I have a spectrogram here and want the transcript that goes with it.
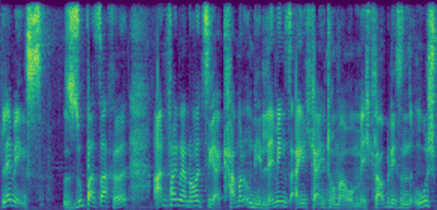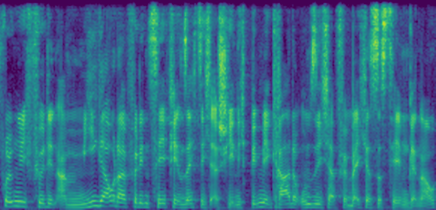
Lemmings, super Sache. Anfang der 90er kam man um die Lemmings eigentlich gar nicht drum herum. Ich glaube, die sind ursprünglich für den Amiga oder für den C64 erschienen. Ich bin mir gerade unsicher, für welches System genau.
